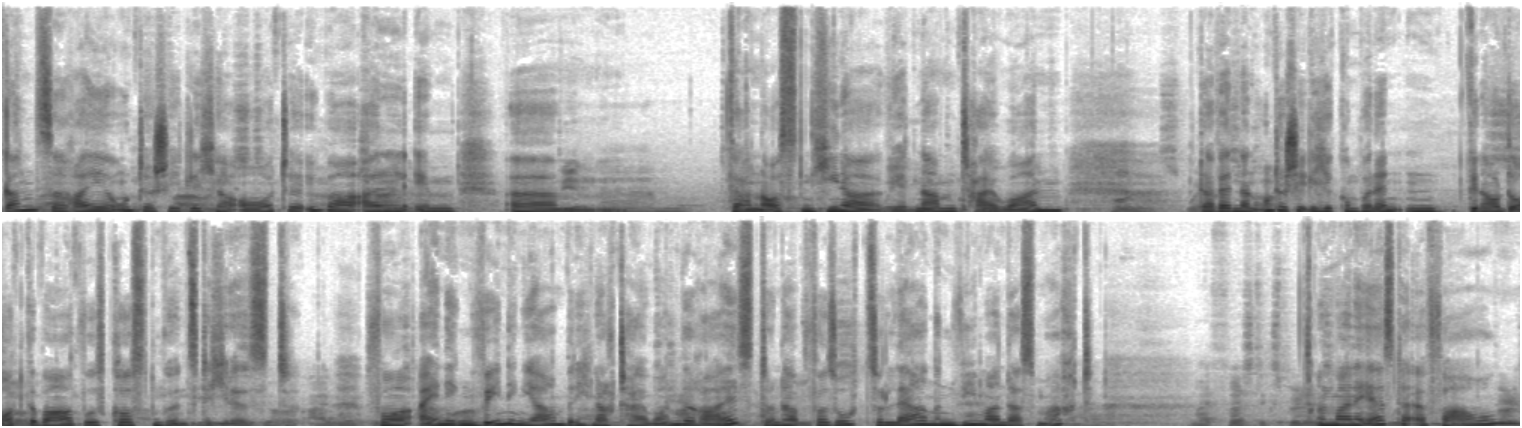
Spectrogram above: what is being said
ganze Reihe unterschiedlicher Orte, überall im ähm, Fernen Osten, China, Vietnam, Taiwan. Da werden dann unterschiedliche Komponenten genau dort gebaut, wo es kostengünstig ist. Vor einigen wenigen Jahren bin ich nach Taiwan gereist und habe versucht zu lernen, wie man das macht. Und meine erste Erfahrung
